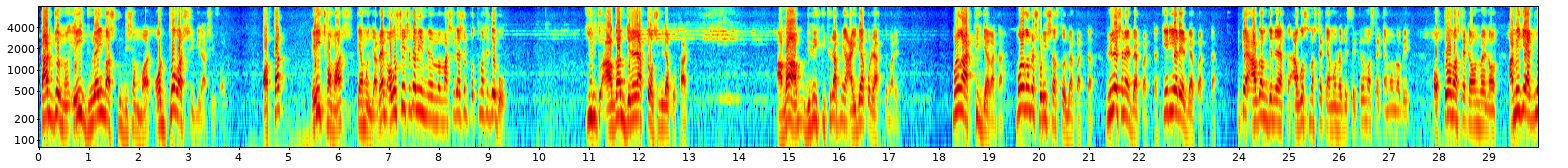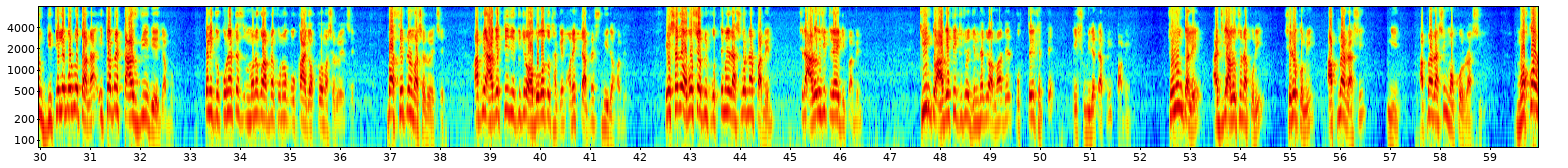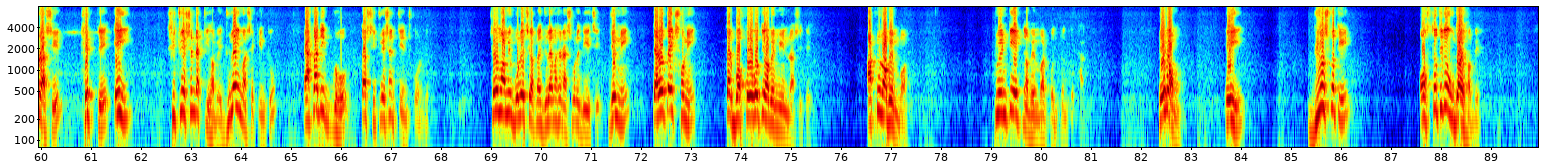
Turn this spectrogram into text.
তার জন্য এই জুলাই মাস টু ডিসেম্বর অর্ধবার্ষিকী রাশিফল। অর্থাৎ এই ছ মাস কেমন যাবে? আমি অবশ্যই সাথে আমি মাসিক রাশির প্রতি মাসে দেবো। কিন্তু আগাম জেনে রাখতে অসুবিধা কোথায়? আগাম যদি কিছুটা আপনি আইডিয়া করে রাখতে পারেন, মনে করেন আর্থিক জায়গাটা, মনে করেন আপনার শরীর স্বাস্থ্যর ব্যাপারটা রিলেশনের ব্যাপারটা কেরিয়ারের ব্যাপারটা, একটু আগাম জেনে রাখলেন আগস্ট মাসটা কেমন হবে, সেপ্টেম্বর মাসটা কেমন হবে, অক্টোবর মাসটা কেমন হবে, ন আমি যে একদম ডিটেলে বলব তা না, একটু আপনার টাচ দিয়ে দিয়ে যাব। তাহলে কোনো একটা, মনে করো আপনার কোনো কাজ অক্টোবর মাসে রয়েছে বা সেপ্টেম্বর মাসে রয়েছে। আপনি আগের থেকে যদি কিছু অবগত থাকেন, অনেকটা আপনার সুবিধা হবে। এর সাথে অবশ্যই আপনি প্রত্যেক মাসে না পাবেন, সেটা আরও বেশি ক্লিয়ারিটি পাবেন। কিন্তু আগে থেকে কিছু জেনে থাকলে আমাদের প্রত্যেকের ক্ষেত্রে এই সুবিধাটা আপনি পাবেন। চলুন তাহলে আজকে আলোচনা করি সেরকমই আপনার রাশি নিয়ে। আপনার রাশি মকর রাশি। মকর রাশির ক্ষেত্রে এই সিচুয়েশনটা কি হবে? জুলাই মাসে কিন্তু একাধিক গ্রহ তার সিচুয়েশন চেঞ্জ করবে। সেরকম আমি বলেছি, আপনার জুলাই মাসে রাশি বলে দিয়েছি। যেমনি তেরো তারিখ শনি, তার বক্রগতি হবে মীন রাশিতে। Up to November twenty eight November পর্যন্ত থাকবে। এবং এই বৃহস্পতি অস্ত থেকে উদয় হবে।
